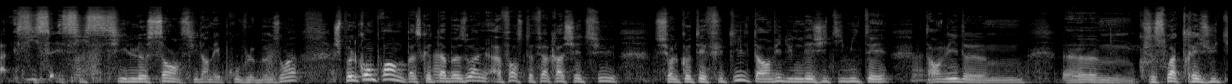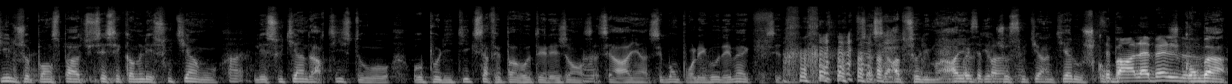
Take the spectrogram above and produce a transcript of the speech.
Bah, si- si- S'il le sent, s'il en éprouve le besoin, je peux le comprendre, parce que tu as besoin, à force de te faire cracher dessus sur le côté futile, tu as envie d'une légitimité. Tu as envie de. Euh, que ce soit très utile, je pense pas. Tu sais, c'est comme les soutiens, ou, les soutiens d'artistes aux, aux politiques, ça fait pas voter les gens, ça sert à rien. C'est bon pour l'ego des mecs, mais ça sert absolument à rien de dire pas- je soutiens un tel ou je combat. Pas un label je de- combats,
